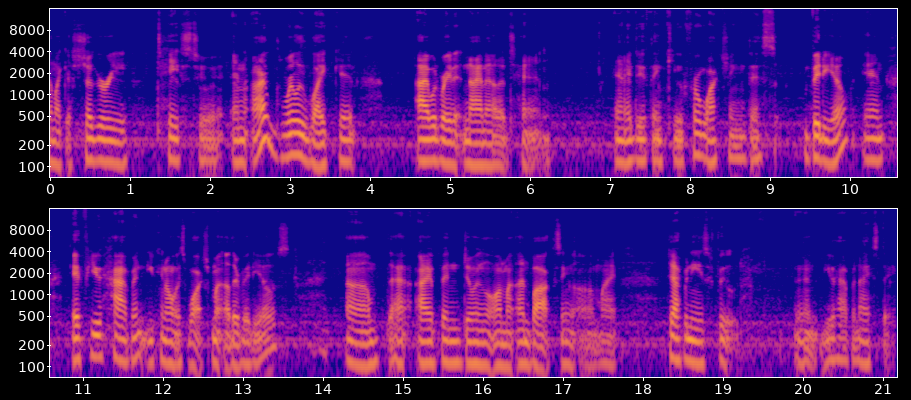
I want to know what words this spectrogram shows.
and like a sugary taste to it. And I really like it. I would rate it 9 out of 10. And I do thank you for watching this video. And if you haven't, you can always watch my other videos um, that I've been doing on my unboxing on my Japanese food. And you have a nice day.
